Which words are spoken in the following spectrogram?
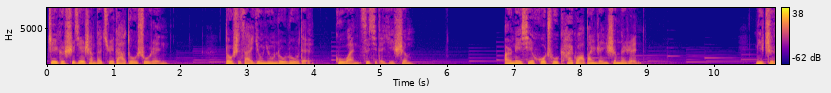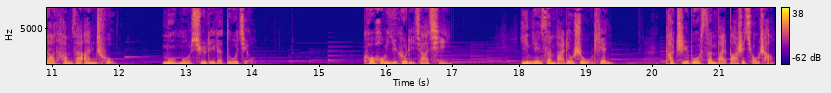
这个世界上的绝大多数人，都是在庸庸碌碌的过完自己的一生。而那些活出开挂般人生的人，你知道他们在暗处默默蓄力了多久？口红一哥李佳琦，一年三百六十五天，他直播三百八十九场。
